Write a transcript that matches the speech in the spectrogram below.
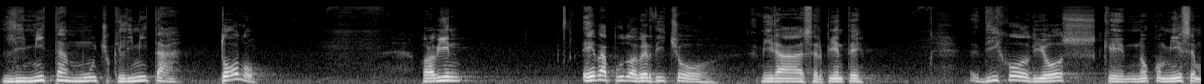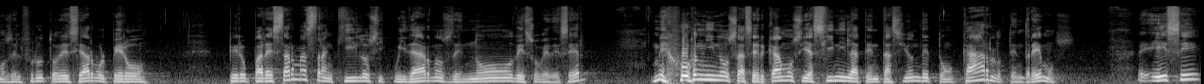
limita mucho, que limita todo. Ahora bien, Eva pudo haber dicho, mira serpiente, dijo Dios que no comiésemos el fruto de ese árbol, pero, pero para estar más tranquilos y cuidarnos de no desobedecer, mejor ni nos acercamos y así ni la tentación de tocarlo tendremos. Ese,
